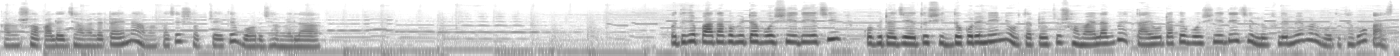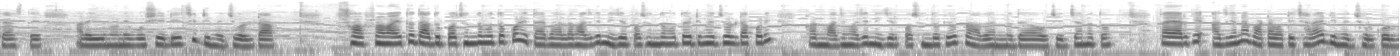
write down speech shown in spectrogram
কারণ সকালের ঝামেলাটাই না আমার কাছে সবচাইতে বড় ঝামেলা। ওদিকে পাতাকপিটা বসিয়ে দিয়েছি। কপিটা যেহেতু সিদ্ধ করে নিইনি ওটাটা একটু সময় লাগবে, তাই ওটাকে বসিয়ে দিয়েছি লো ফ্লেমে। এবার হতে থাকুক আস্তে আস্তে। আর এই উনুনে বসিয়ে দিয়েছি ডিমের ঝোলটা। সব সময় তো দাদুর পছন্দ মতো করি, তাই ভাবলাম আজকে নিজের পছন্দ মতোই ডিমের ঝোলটা করি, কারণ মাঝে মাঝে নিজের পছন্দকেও প্রাধান্য দেওয়া উচিত, জানো তো। তাই আর কি, আজকে না বাটাবাটি ছাড়াই ডিমের ঝোল করব।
